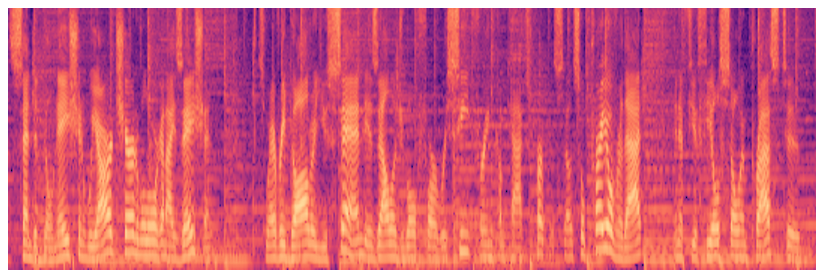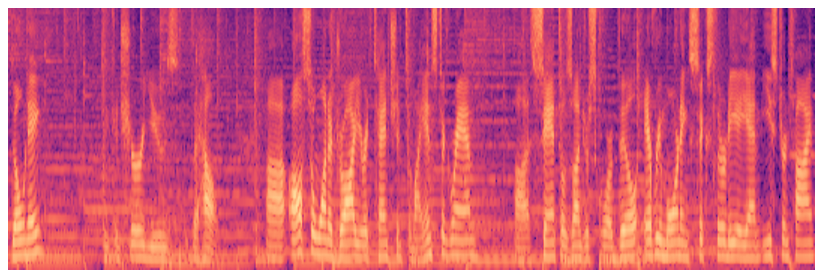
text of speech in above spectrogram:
send a donation. We are a charitable organization, so every dollar you send is eligible for receipt for income tax purpose. So, so pray over that. And if you feel so impressed to donate, we can sure use the help. Uh, also want to draw your attention to my Instagram, uh, Santos underscore Bill. Every morning, 6.30 a.m. Eastern Time,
